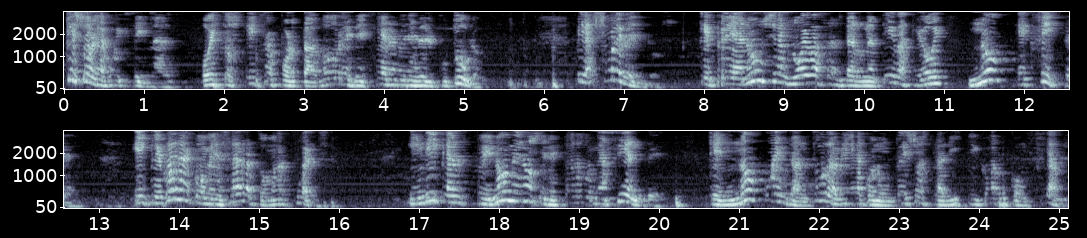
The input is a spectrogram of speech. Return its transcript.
¿Qué son las weak signal? O estos hechos portadores de gérmenes del futuro. Mira, son eventos que preanuncian nuevas alternativas que hoy no existen y que van a comenzar a tomar fuerza. Indican fenómenos en estado naciente que no cuentan todavía con un peso estadístico confiable,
